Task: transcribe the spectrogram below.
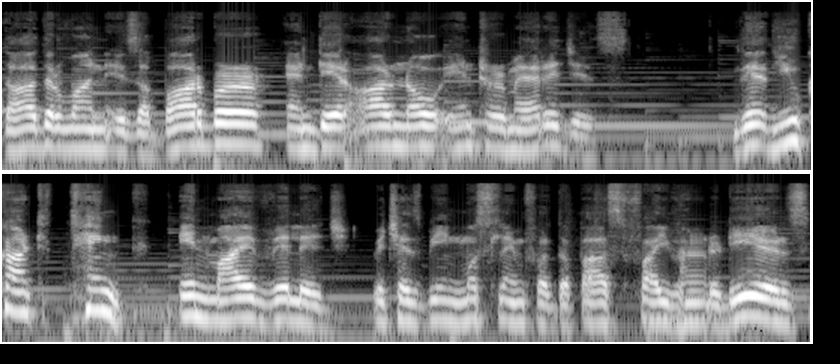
the other one is a barber, and there are no intermarriages. You can't think in my village, which has been Muslim for the past 500 years,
